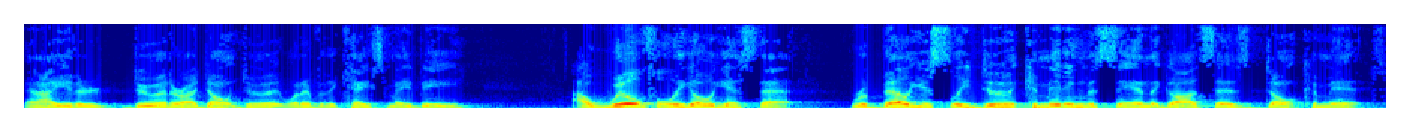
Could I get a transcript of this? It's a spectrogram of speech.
and I either do it or I don't do it, whatever the case may be. I willfully go against that rebelliously doing, committing the sin that God says don't commit,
